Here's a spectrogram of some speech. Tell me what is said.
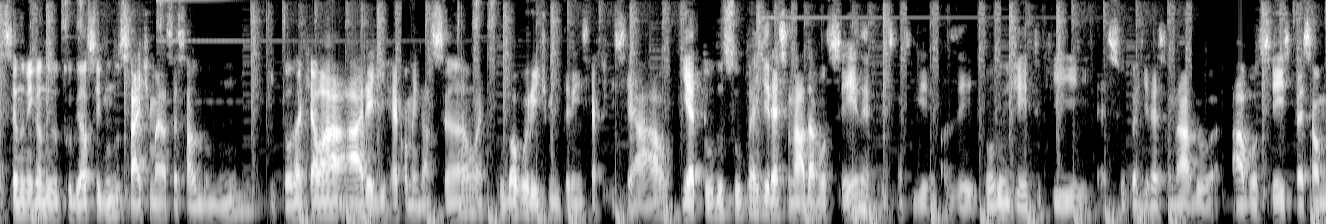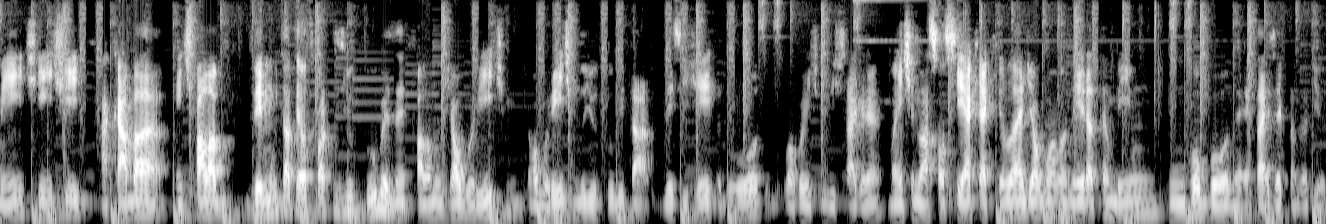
Se eu não me engano, o YouTube é o segundo site mais acessado do mundo. E toda aquela área de recomendação é tudo algoritmo de inteligência artificial. E é tudo super direcionado a você, né? Pra eles conseguirem fazer todo um jeito que é super direcionado a você, especialmente. E a gente acaba. A gente fala, vê muito até os próprios youtubers, né? Falando de algoritmo. O algoritmo do YouTube tá desse jeito, do outro, o algoritmo do Instagram. Mas a gente não associa que aquilo é de alguma maneira também um, um robô, né? Tá executando aquilo.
